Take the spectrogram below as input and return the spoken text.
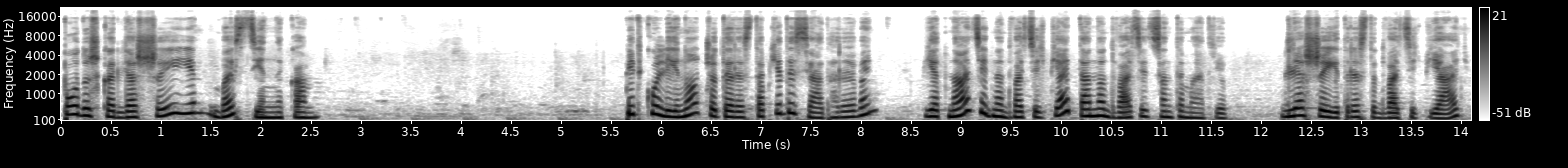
Подушка для шиї без цінника. Під коліно 450 гривень, 15 на 25 та на 20 см. Для шиї 325,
